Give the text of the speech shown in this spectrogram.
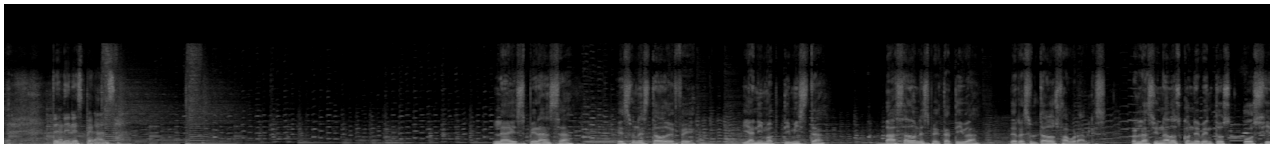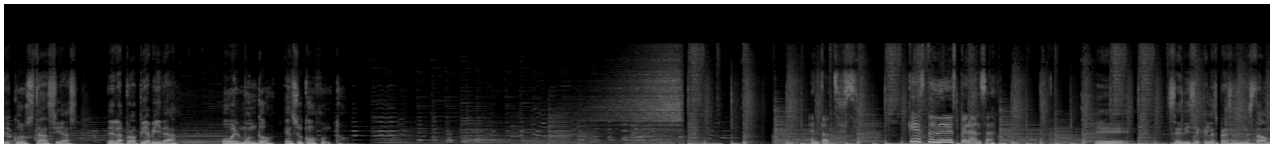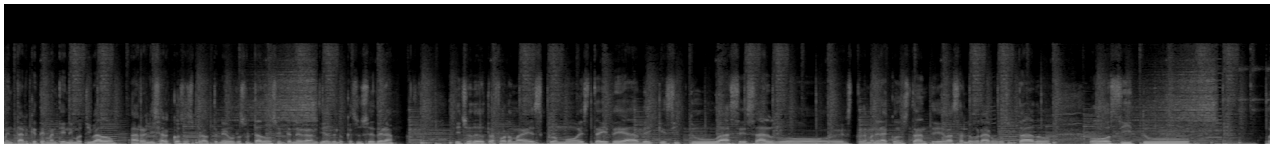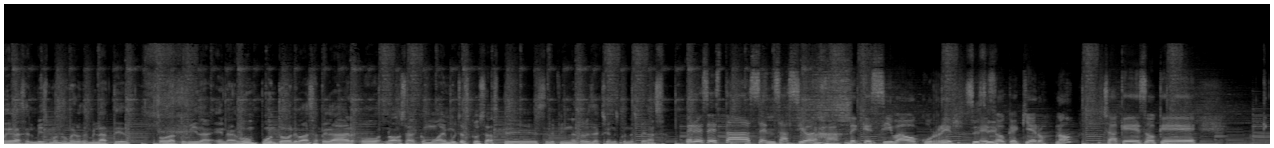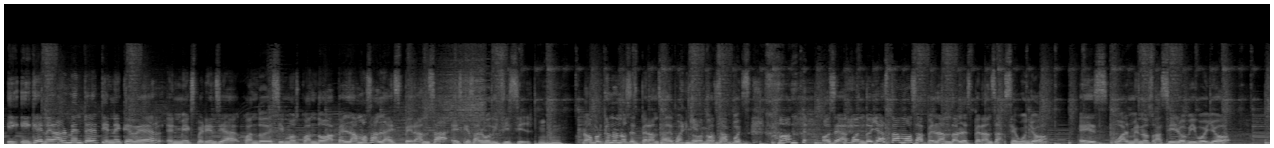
tener esperanza. La esperanza es un estado de fe y ánimo optimista basado en la expectativa de resultados favorables, relacionados con eventos o circunstancias de la propia vida o el mundo en su conjunto. Entonces, ¿qué es tener esperanza? Eh, se dice que la esperanza es un estado mental que te mantiene motivado a realizar cosas para obtener un resultado sin tener garantías de lo que sucederá. Dicho de otra forma, es como esta idea de que si tú haces algo este, de manera constante vas a lograr un resultado. O si tú juegas el mismo número de melates toda tu vida, en algún punto le vas a pegar. O no, o sea, como hay muchas cosas que se definen a través de acciones con esperanza. Pero es esta sensación Ajá. de que sí va a ocurrir Sí, sí. eso que quiero, ¿no? O sea, que eso que... Y, y generalmente tiene que ver, en mi experiencia, cuando decimos, cuando apelamos a la esperanza, es que es algo difícil. ¿no? Porque uno no se esperanza de cualquier No, no, cosa, no. pues. O sea, cuando ya estamos apelando a la esperanza, según yo, es, o al menos así lo vivo yo,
